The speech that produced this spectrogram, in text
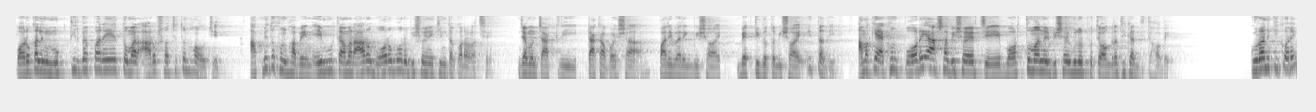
পরকালীন মুক্তির ব্যাপারে তোমার আরও সচেতন হওয়া উচিত। আপনি তখন ভাবেন, এই মুহূর্তে আমার আরও বড় বড় বিষয় নিয়ে চিন্তা করার আছে। যেমন চাকরি টাকা পয়সা পারিবারিক বিষয়, ব্যক্তিগত বিষয় ইত্যাদি। আমাকে এখন পরে আসা বিষয়ের চেয়ে বর্তমানের বিষয়গুলোর প্রতি অগ্রাধিকার দিতে হবে। কোরআন কি করে?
